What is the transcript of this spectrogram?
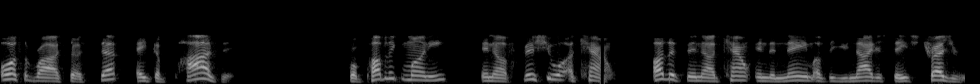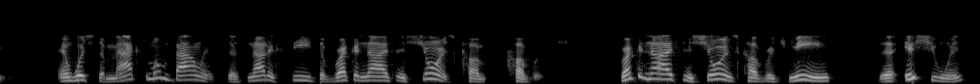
authorized to accept a deposit for public money in an official account other than an account in the name of the United States Treasury, in which the maximum balance does not exceed the recognized insurance com- coverage. Recognized insurance coverage means the issuance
